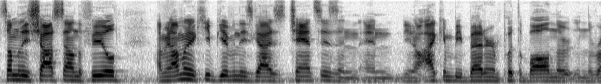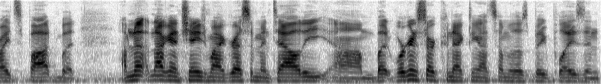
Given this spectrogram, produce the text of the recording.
some of these shots down the field. I mean, I'm going to keep giving these guys chances, and, and you know I can be better and put the ball in the in the right spot. But I'm not not going to change my aggressive mentality. Um, but we're going to start connecting on some of those big plays, and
